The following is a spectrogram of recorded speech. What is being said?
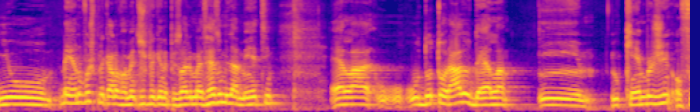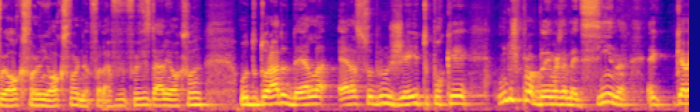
E o. Bem, eu não vou explicar novamente, eu expliquei no episódio, mas resumidamente, ela. O, o doutorado dela em, em, Cambridge, ou foi Oxford, em Oxford, não, foi lá, fui, fui visitar ela em Oxford. O doutorado dela era sobre um jeito, porque um dos problemas da medicina é que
